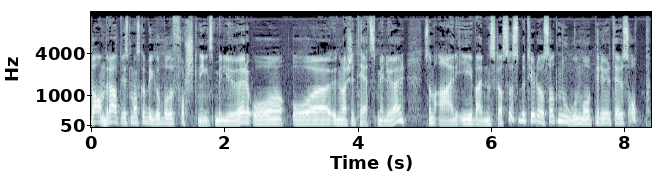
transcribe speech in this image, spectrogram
Det andre er at hvis man skal bygge opp både forskningsmiljøer og, og universitetsmiljøer som er i verdensklasse, så betyr det også at noen må prioriteres opp,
